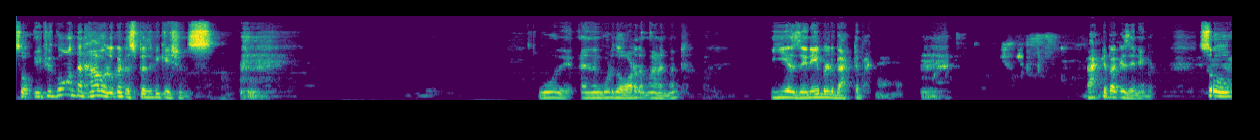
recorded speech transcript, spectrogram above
So if you go on and have a look at the specifications, go there and then go to the order management. He has enabled back to back. Back to back is enabled. So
